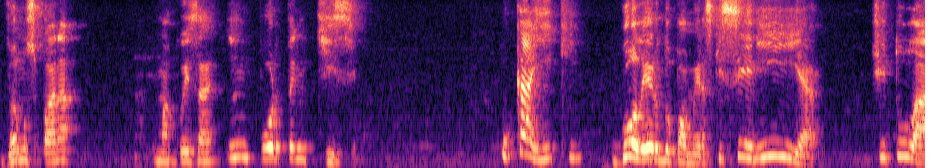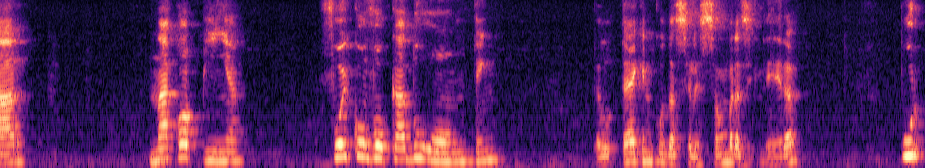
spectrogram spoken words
Vamos para uma coisa importantíssima. O Kaique, goleiro do Palmeiras, que seria titular na Copinha, foi convocado ontem pelo técnico da seleção brasileira por,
